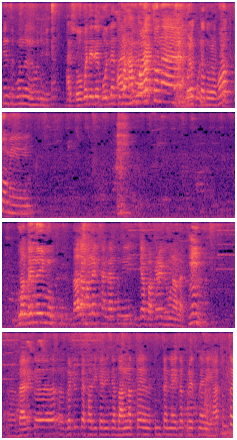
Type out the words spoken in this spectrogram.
त्यांचं बोलणं होऊ दे का? अरे सोबत येते बोलले अरे मी ओळखतो ना. ओळखतात ओळखतात. ओळखतो मी. गोटे नाही मग. दादा मला एक सांगा तुम्ही ज्या बकऱ्या घेऊन आलात हं. डायरेक्ट गट विकास अधिकारीच्या दालनात तुमचा न्यायचा प्रयत्न आहे हा तुमचा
